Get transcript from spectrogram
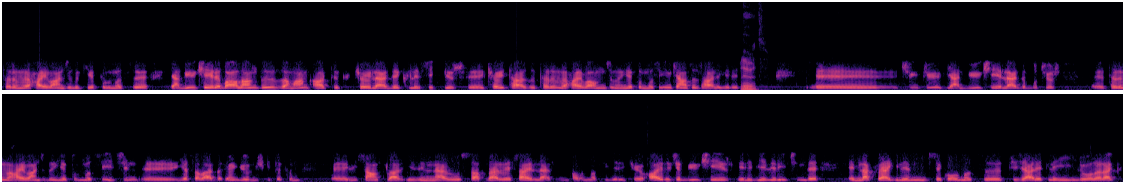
tarım ve hayvancılık yapılması. Yani büyük şehire bağlandığı zaman artık köylerde klasik bir e, köy tarzı tarım ve hayvancılığın yapılması imkansız hale gelecek. Evet. E, çünkü yani büyük şehirlerde bu tür e, tarım ve hayvancılığın yapılması için e, yasalarda öngörülmüş bir takım e, lisanslar, izinler, ruhsatlar vesaireler alınması gerekiyor. Ayrıca büyükşehir belediyeleri içinde emlak vergilerinin yüksek olması, ticaretle ilgili olarak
